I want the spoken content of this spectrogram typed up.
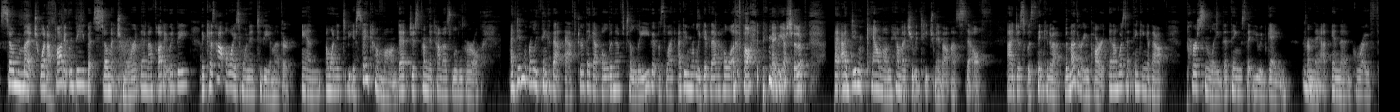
so much what i thought it would be but so much more than i thought it would be because i always wanted to be a mother and i wanted to be a stay-at-home mom that just from the time i was a little girl I didn't really think about after they got old enough to leave. It was like I didn't really give that a whole lot of thought. Maybe I should have. I, I didn't count on how much it would teach me about myself. I just was thinking about the mothering part, and I wasn't thinking about personally the things that you would gain from mm-hmm. that and the growth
